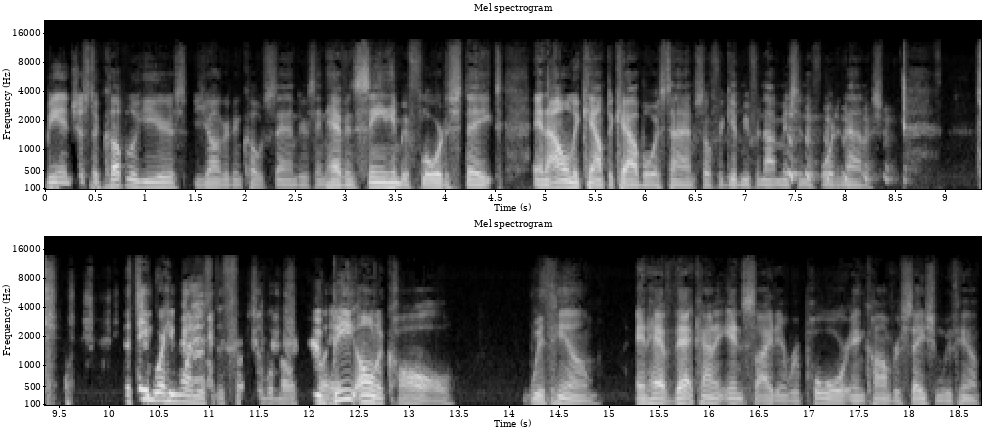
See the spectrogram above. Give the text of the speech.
Being just a mm-hmm. couple of years younger than Coach Sanders and having seen him at Florida State, and I only count the Cowboys time, so forgive me for not mentioning the 49ers. the team where he won his, Super Bowl. To be on a call with him and have that kind of insight and rapport and conversation with him.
